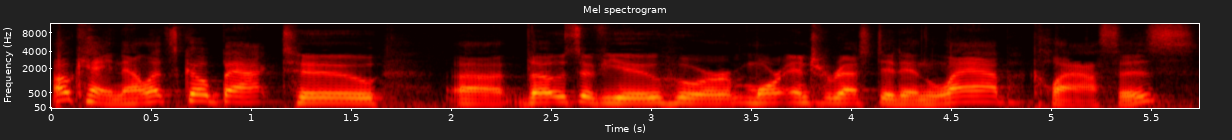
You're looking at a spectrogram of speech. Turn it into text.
Okay, now let's go back to uh, those of you who are more interested in lab classes.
